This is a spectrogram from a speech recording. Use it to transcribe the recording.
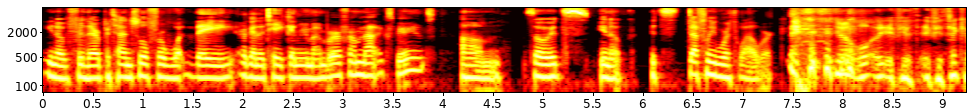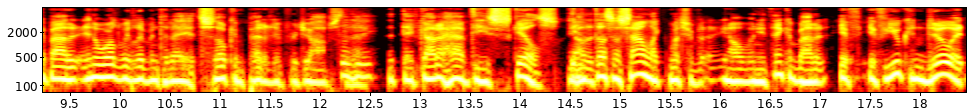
you know for their potential for what they are going to take and remember from that experience. Um, so it's you know it's definitely worthwhile work you know, well, if you if you think about it, in the world we live in today, it's so competitive for jobs today mm-hmm. that they've got to have these skills. You know, it doesn't sound like much of a, you know when you think about it. If if you can do it,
